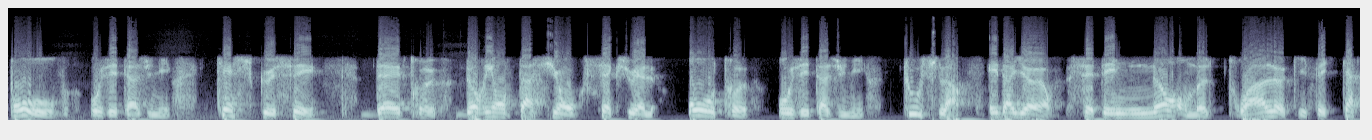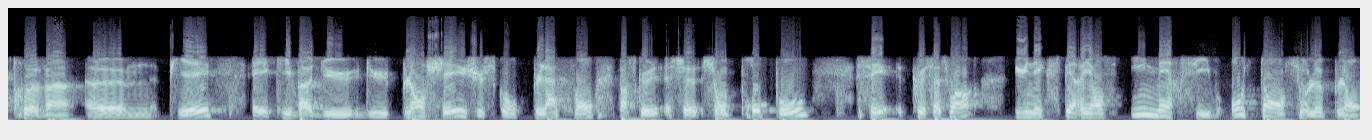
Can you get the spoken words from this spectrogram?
pauvre aux États-Unis Qu'est-ce que c'est d'être d'orientation sexuelle autre aux États-Unis tout cela. Et d'ailleurs, cette énorme toile qui fait 80 euh, pieds et qui va du, du plancher jusqu'au plafond, parce que son propos, c'est que ce soit une expérience immersive, autant sur le plan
